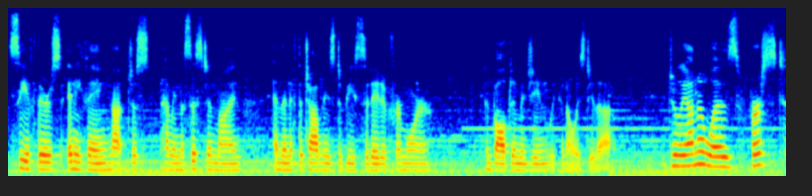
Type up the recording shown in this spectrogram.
see if there's anything, not just having the cyst in mind, and then if the child needs to be sedated for more involved imaging, we can always do that. Juliana was first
